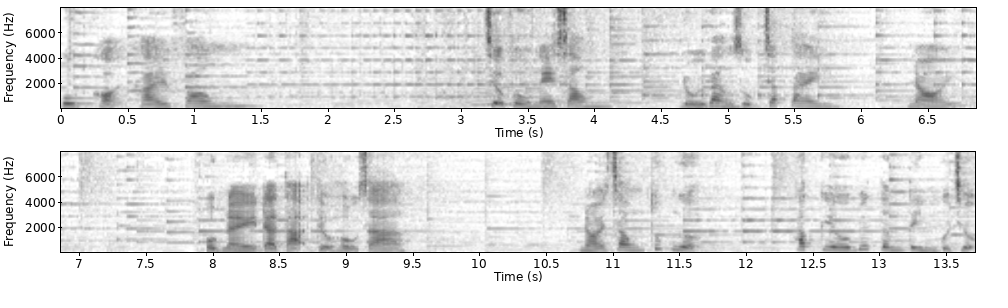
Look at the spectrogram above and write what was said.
cút khỏi khai phong. Triệu phổ nghe xong, đối bảng dục chắp tay, nói Hôm nay đà tạ tiểu hầu ra. Nói xong thúc ngựa, Hắc Kiêu biết tâm tình của triệu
